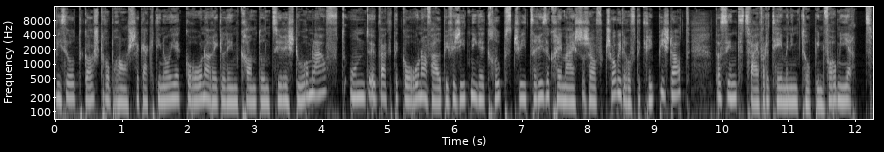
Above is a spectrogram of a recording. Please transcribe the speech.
Wieso die Gastrobranche gegen die neuen Corona-Regeln im Kanton Zürich Sturm läuft und ob wegen der Corona-Fälle bei verschiedenen Clubs die Schweizer Eishockey-Meisterschaft schon wieder auf der Kippe steht, das sind zwei von den Themen im Top informiert.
